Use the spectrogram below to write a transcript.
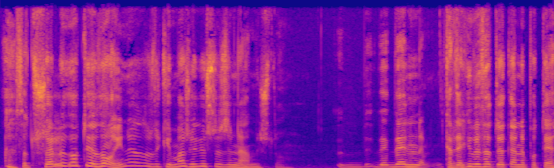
θα τους έλεγα ότι εδώ είναι να δοκιμάσει ο ίδιος τις δυνάμεις του. Δεν, καταρχήν δεν θα το έκανε ποτέ.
